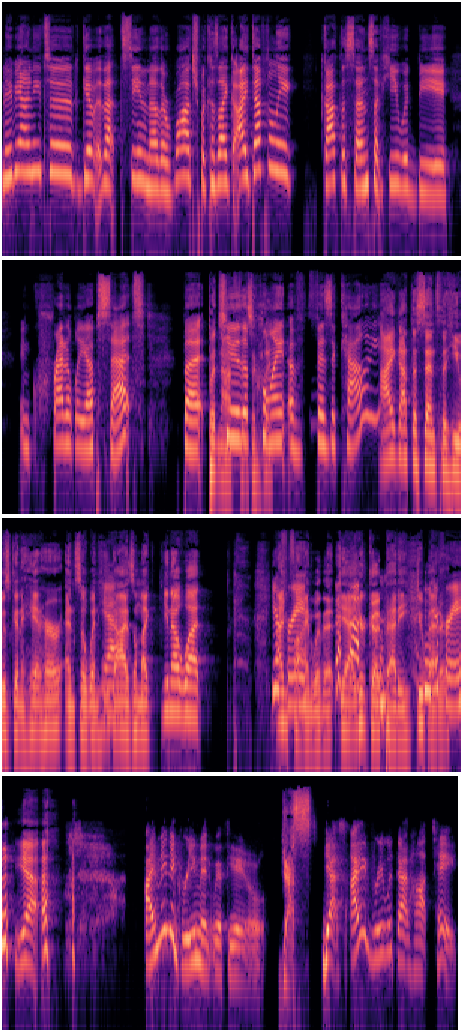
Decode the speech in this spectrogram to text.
maybe I need to give that scene another watch because like I definitely got the sense that he would be incredibly upset, but, But to the point of physicality. I got the sense that he was going to hit her. And so when he Yeah. dies, I'm like, you know what? You're I'm free. fine with it. Yeah, you're good, Betty. Do You're better. free. Yeah. I'm in agreement with you. Yes. Yes, I agree with that hot take.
